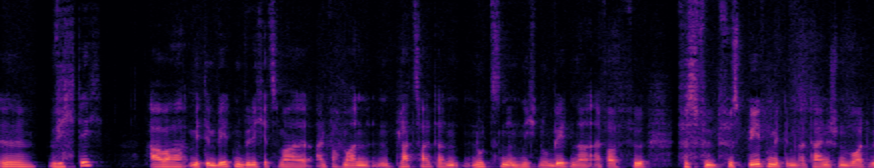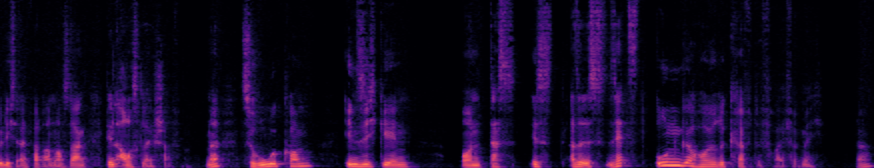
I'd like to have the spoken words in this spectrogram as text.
äh, wichtig. Aber mit dem Beten würde ich jetzt mal einfach mal einen Platzhalter nutzen und nicht nur beten, sondern einfach für, fürs, für, fürs Beten mit dem lateinischen Wort würde ich einfach dann auch sagen, den Ausgleich schaffen. Ne? Zur Ruhe kommen, in sich gehen. Und das ist, also es setzt ungeheure Kräfte frei für mich. Ja?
